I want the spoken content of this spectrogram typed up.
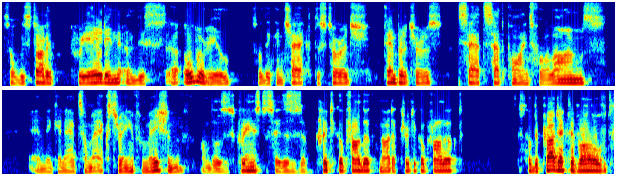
So we started creating uh, this uh, overview so they can check the storage temperatures, set set points for alarms, and they can add some extra information on those screens to say this is a critical product, not a critical product. So the project evolved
